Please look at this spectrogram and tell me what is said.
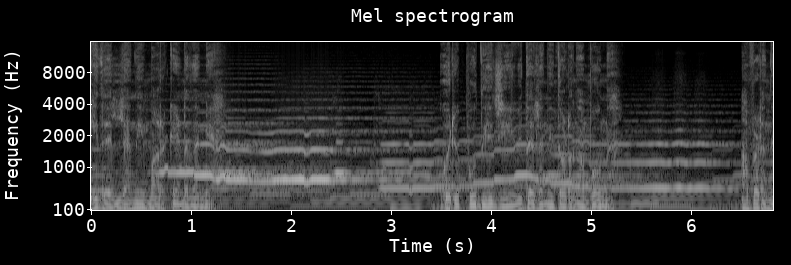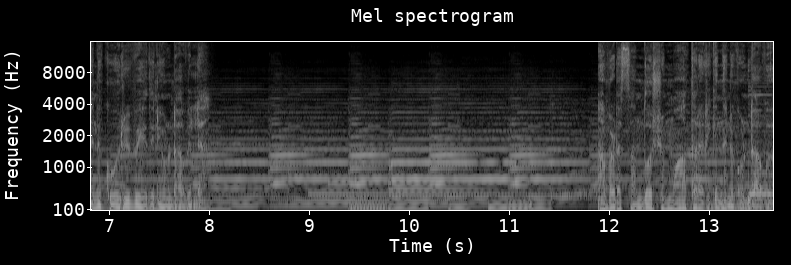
ഇതെല്ലാം നീ മറക്കേണ്ടത് തന്നെയാ. ഒരു പുതിയ ജീവിതമല്ല നീ തുടങ്ങാൻ പോകുന്ന? അവിടെ നിനക്ക് ഒരു വേദനയും ഉണ്ടാവില്ല. അവിടെ സന്തോഷം മാത്രമായിരിക്കും നിനക്കുണ്ടാവുക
